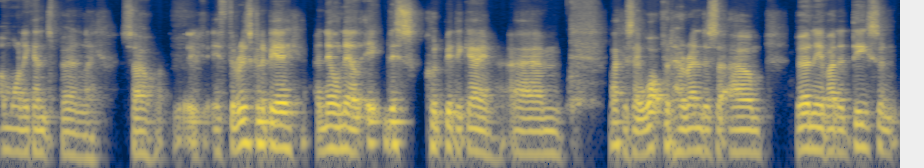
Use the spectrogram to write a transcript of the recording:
and one against Burnley. So if, if there is going to be a, a nil-nil, this could be the game. Um, like I say, Watford horrendous at home. Burnley have had a decent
